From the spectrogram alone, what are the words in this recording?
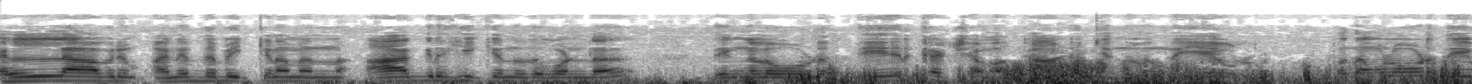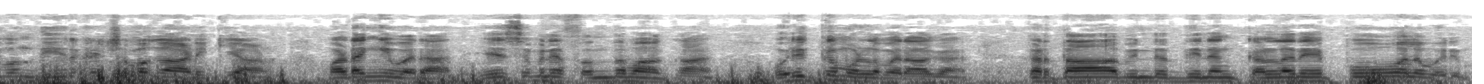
എല്ലാവരും അനുദപിക്കണമെന്ന് ആഗ്രഹിക്കുന്നത് കൊണ്ട് നിങ്ങളോട് ദീർഘക്ഷമ കാണിക്കുന്നുവെന്നേ ഉള്ളൂ. അപ്പൊ നമ്മളോട് ദൈവം ദീർഘക്ഷമ കാണിക്കുകയാണ്. മടങ്ങി വരാൻ യേശുവിനെ സ്വന്തമാക്കാൻ ഒരുക്കമുള്ളവരാകാൻ. കർത്താവിന്റെ ദിനം കള്ളനെ പോലെ വരും.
